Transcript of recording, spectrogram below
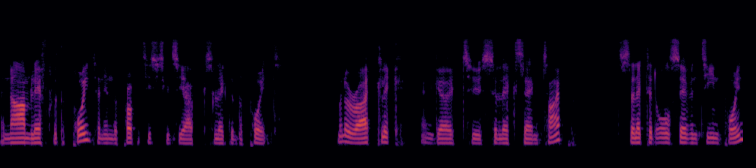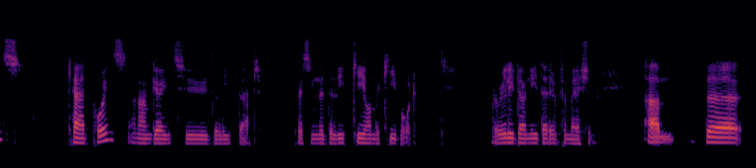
And now I'm left with the point and in the properties you can see I've selected the point. I'm going to right click and go to select same type. Selected all 17 points, CAD points, and I'm going to delete that. Pressing the delete key on the keyboard. I really don't need that information. Um, the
